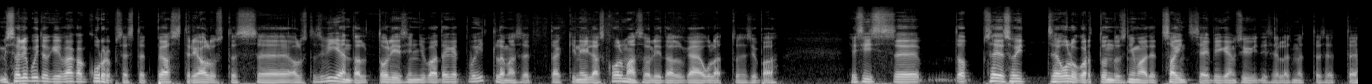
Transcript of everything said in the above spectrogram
mis oli muidugi väga kurb, sest et Piastri alustas, äh, alustas viiendalt, oli siin juba tegelikult võitlemas, et äkki neljas-kolmas oli tal käeulatuses juba. ja siis äh, no see sõit, see olukord tundus niimoodi, et Sainz jäi pigem süüdi selles mõttes, et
